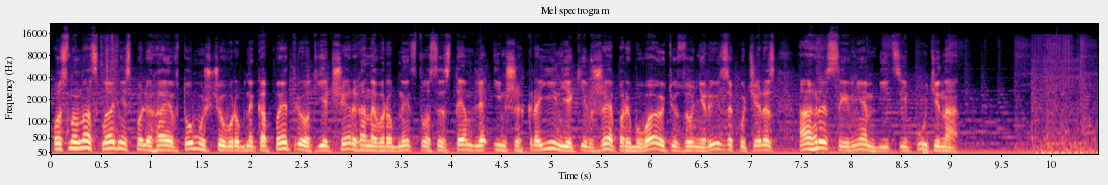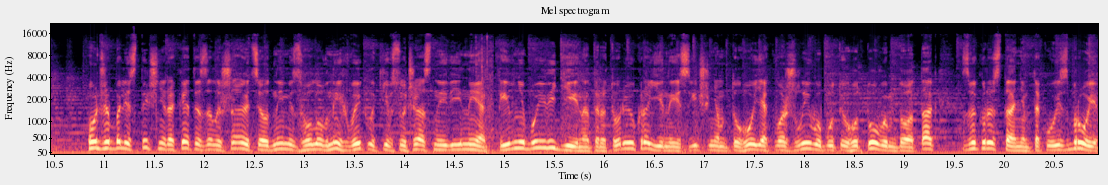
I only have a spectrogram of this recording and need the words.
Основна складність полягає в тому, що у виробника Петріот є черга на виробництво систем для інших країн, які вже перебувають у зоні ризику через агресивні амбіції Путіна. Отже, балістичні ракети залишаються одним із головних викликів сучасної війни. Активні бойові дії на території України є свідченням того, як важливо бути готовим до атак з використанням такої зброї.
